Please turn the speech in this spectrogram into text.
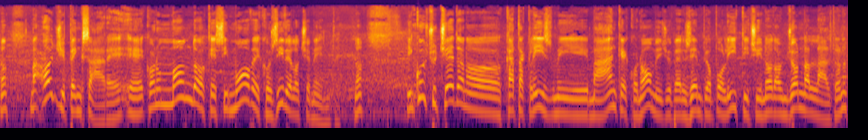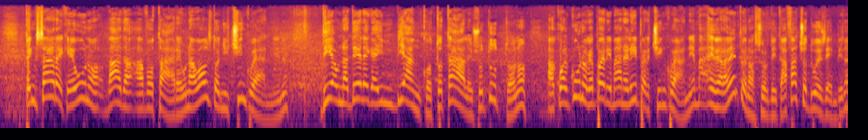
no? ma oggi pensare eh, con un mondo che si muove così velocemente, in cui succedono cataclismi, ma anche economici, per esempio politici, no? da un giorno all'altro. No? Pensare che uno vada a votare una volta ogni cinque anni, no? dia una delega in bianco totale su tutto a qualcuno che poi rimane lì per cinque anni, ma è veramente un'assurdità. Faccio due esempi.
